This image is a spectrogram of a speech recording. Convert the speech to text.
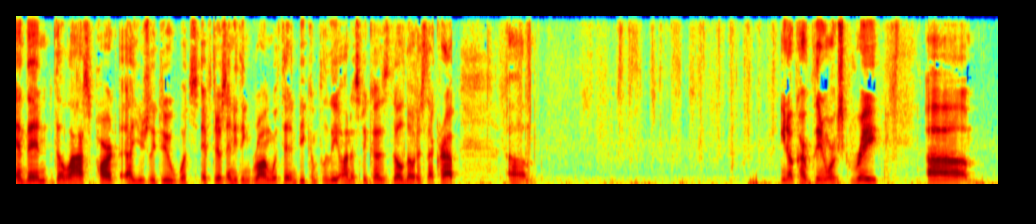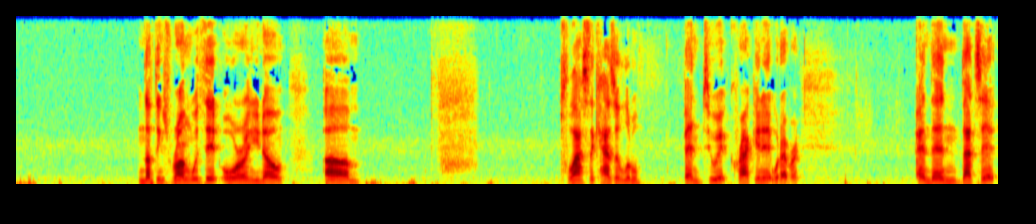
And then the last part, I usually do what's if there's anything wrong with it and be completely honest because they'll notice that crap. Um, you know, carpet cleaning works great. Um, nothing's wrong with it, or you know, um, plastic has a little bend to it, crack in it, whatever. And then that's it.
